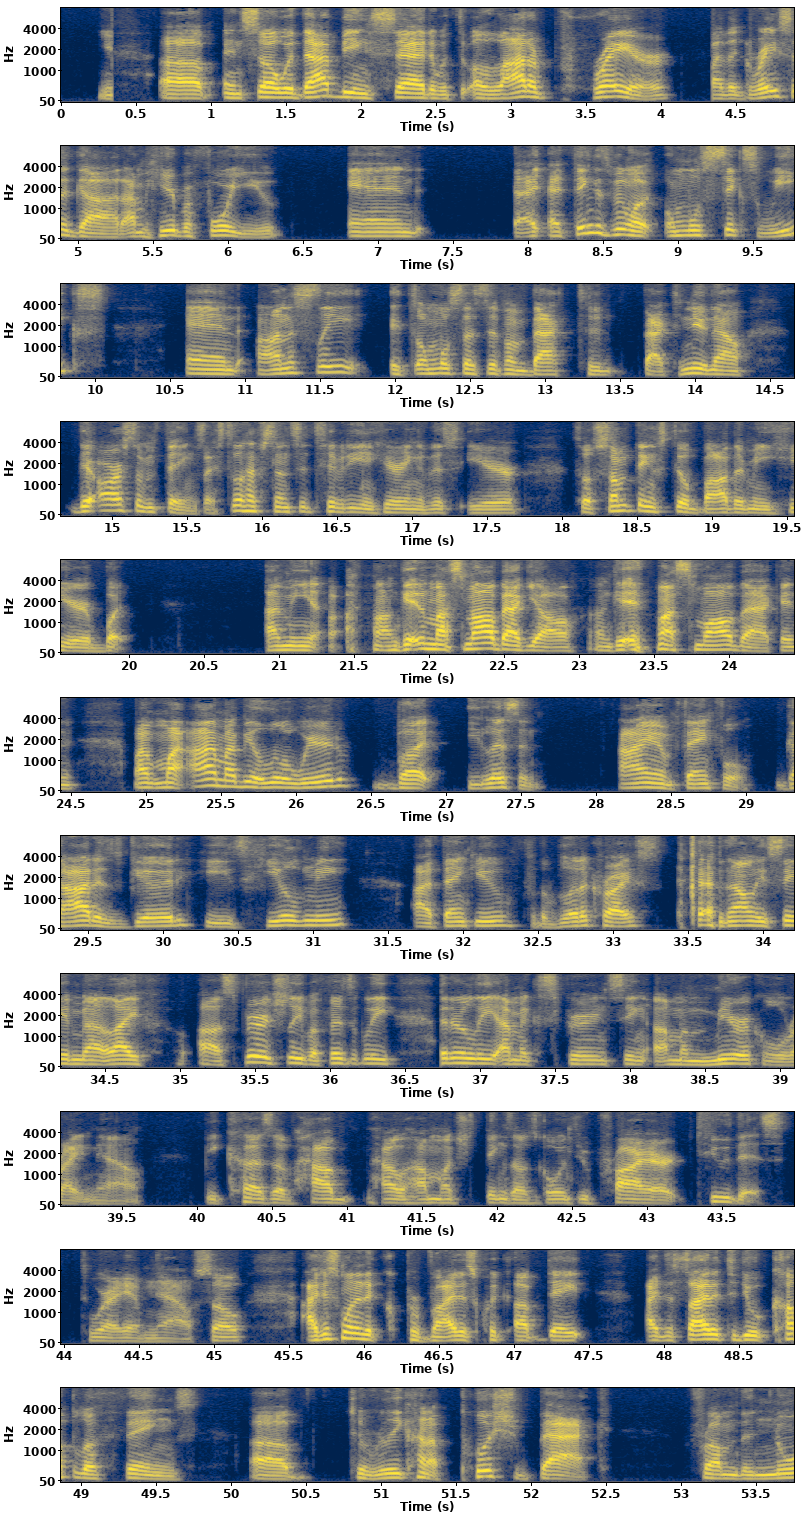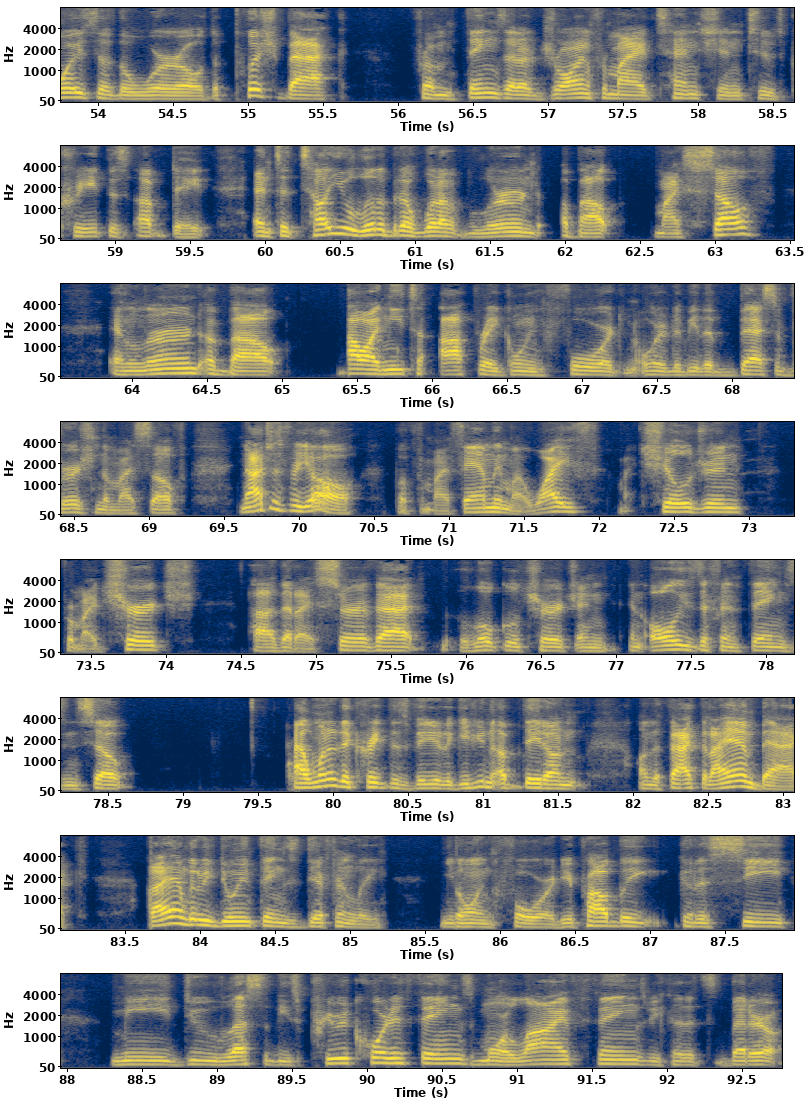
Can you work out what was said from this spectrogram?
Uh, and so, with that being said, with a lot of prayer, by the grace of God, I'm here before you, and I, I think it's been what almost six weeks, and honestly, it's almost as if I'm back to back to new. Now, there are some things. I still have sensitivity and hearing in this ear. So some things still bother me here, but I mean, I'm getting my smile back, y'all. I'm getting my smile back. And my, my eye might be a little weird, but he listen, I am thankful. God is good. He's healed me. I thank you for the blood of Christ. Not only saved my life uh, spiritually, but physically. Literally, I'm experiencing I'm a miracle right now because of how how how much things I was going through prior to this to where I am now. So I just wanted to provide this quick update. I decided to do a couple of things uh, to really kind of push back from the noise of the world, to push back from things that are drawing for my attention to create this update and to tell you a little bit of what I've learned about myself and learned about how I need to operate going forward in order to be the best version of myself, not just for y'all, but for my family, my wife, my children, for my church uh, that I serve at, the local church, and and all these different things. And so, I wanted to create this video to give you an update on on the fact that I am back, but I am going to be doing things differently going forward. You're probably going to see me do less of these pre-recorded things, more live things because it's better,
